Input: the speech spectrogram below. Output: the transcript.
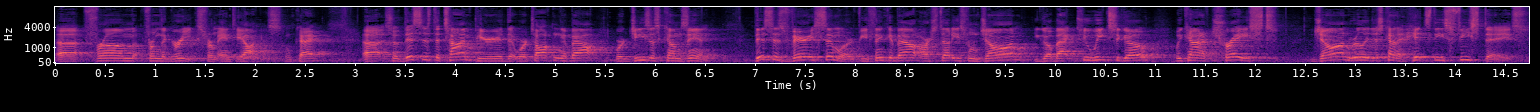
uh, from, from the Greeks, from Antiochus. Okay? Uh, so, this is the time period that we're talking about where Jesus comes in. This is very similar. If you think about our studies from John, you go back two weeks ago, we kind of traced, John really just kind of hits these feast days.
